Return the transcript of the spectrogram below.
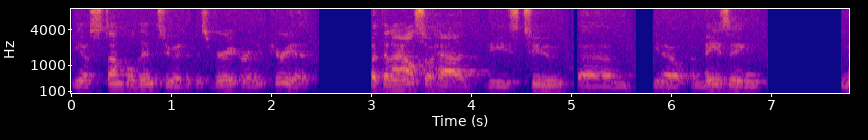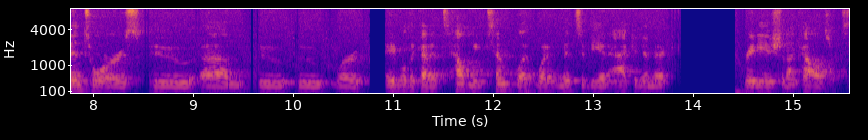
you know stumbled into it at this very early period. But then I also had these two um, you know amazing mentors who, um, who, who were able to kind of help me template what it meant to be an academic radiation oncologist.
